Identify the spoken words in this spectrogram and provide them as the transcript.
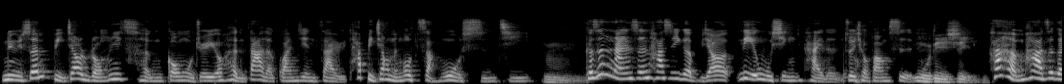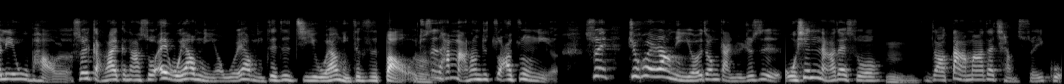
女生比较容易成功，我觉得有很大的关键在于她比较能够掌握时机，嗯。可是男生他是一个比较猎物心态的追求方式，目的性，他很怕这个猎物跑了，所以赶快跟他说，哎，我要。要你哦，我要你这只鸡，我要你这只豹，就是他马上就抓住你了，嗯、所以就会让你有一种感觉，就是我先拿再说。嗯，你知道大妈在抢水果，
